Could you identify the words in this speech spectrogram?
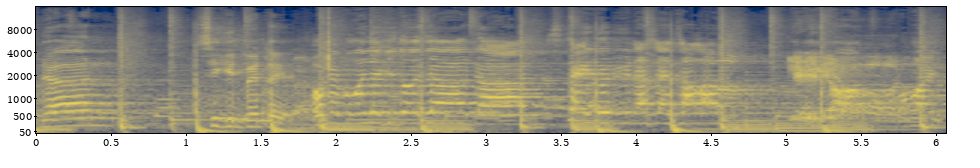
dan Sigit BT. Oke, pokoknya gitu aja. Dan stay tune kita saya salam. Gideon. Bye.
